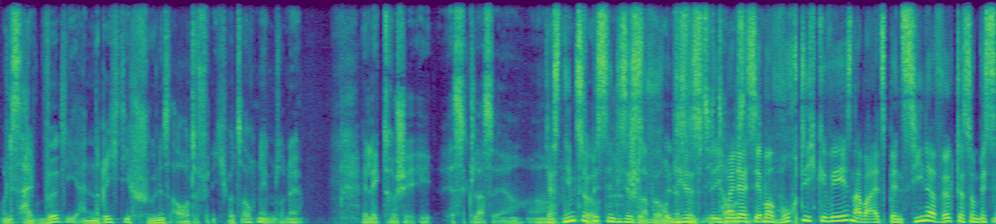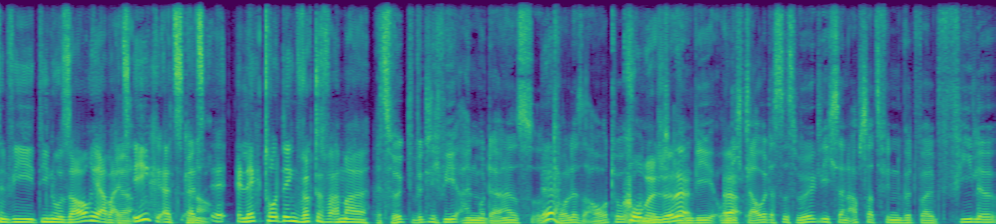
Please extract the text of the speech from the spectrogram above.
Und es ist halt wirklich ein richtig schönes Auto, finde ich. Ich würde es auch nehmen, so eine elektrische S-Klasse. Ja. Das nimmt so ein bisschen dieses, dieses ich meine, der ist ja immer wuchtig gewesen, aber als Benziner wirkt das so ein bisschen wie Dinosaurier, aber als, ja, e als, genau. als Elektroding wirkt das einmal. Es wirkt wirklich wie ein modernes, ja. tolles Auto. Komisch, und oder? Und ja. ich glaube, dass es wirklich seinen Absatz finden wird, weil viele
